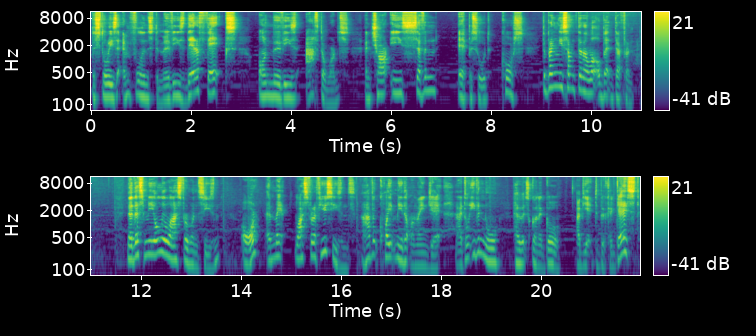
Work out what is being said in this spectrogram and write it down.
the stories that influenced the movies, their effects on movies afterwards, and chart a seven episode course to bring you something a little bit different. Now, this may only last for one season, or it might last for a few seasons. I haven't quite made up my mind yet, and I don't even know how it's going to go. I've yet to book a guest.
